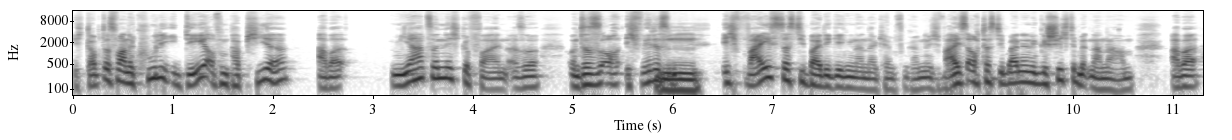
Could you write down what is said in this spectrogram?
ich glaube, das war eine coole Idee auf dem Papier, aber mir hat sie nicht gefallen. Also, und das ist auch, ich will das, mm. ich weiß, dass die beide gegeneinander kämpfen können. Ich weiß auch, dass die beide eine Geschichte miteinander haben. Aber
